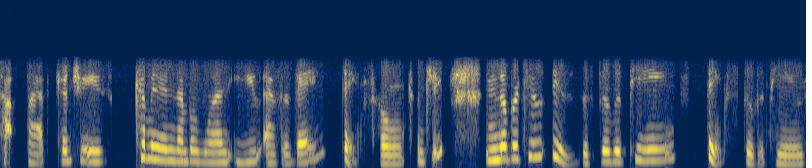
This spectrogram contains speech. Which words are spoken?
top five countries. Coming in number one, US of A. Thanks, home country. Number two is the Philippines. Thanks, Philippines.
